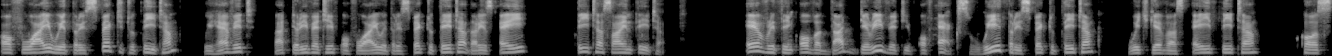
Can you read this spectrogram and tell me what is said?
of y with respect to theta, we have it, that derivative of y with respect to theta, that is a theta sine theta. Everything over that derivative of x with respect to theta, which gave us a theta cos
